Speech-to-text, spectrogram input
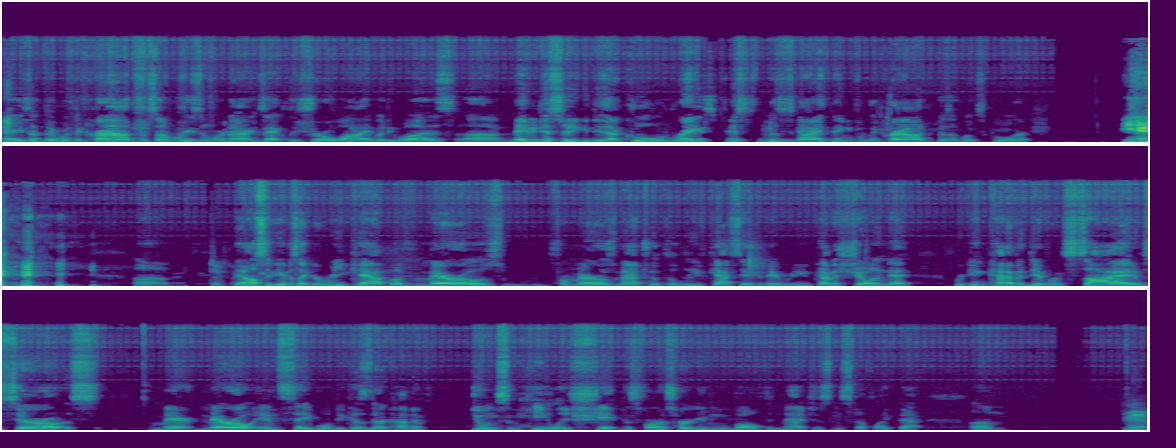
Yeah, he's up there with the crowd for some reason. We're not exactly sure why, but he was. Uh, maybe just so he could do that cool raised fist in the sky thing from the crowd because it looks cooler. yeah. Um, They also gave us like a recap of Mero's from Mero's match with the Leaf Cassidy at the pay per view, kind of showing that we're getting kind of a different side of Sarah, Mar- Mero and Sable because they're kind of doing some heelish shit as far as her getting involved in matches and stuff like that. Um, Yeah.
